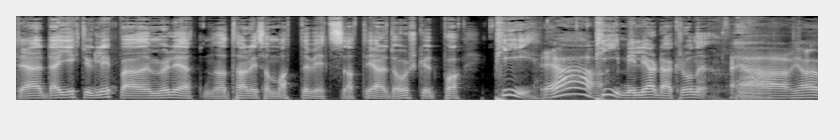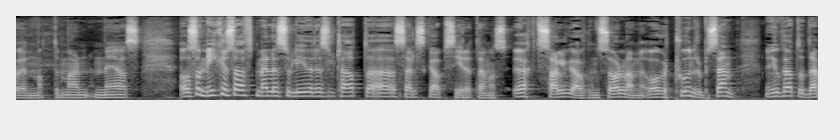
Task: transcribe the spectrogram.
Der, der gikk du glipp av muligheten å ta liksom mattevits at de har et overskudd på pi. Ja. Pi milliarder kroner. Ja, vi har jo en mattemann med oss. Også Microsoft melder solide resultater. Selskap sier at de har økt salget av konsoller med over 200% Men Jokato, de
